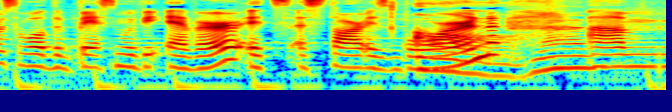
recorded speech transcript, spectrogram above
first of all the best movie ever. It's A Star Is Born. Oh, um,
